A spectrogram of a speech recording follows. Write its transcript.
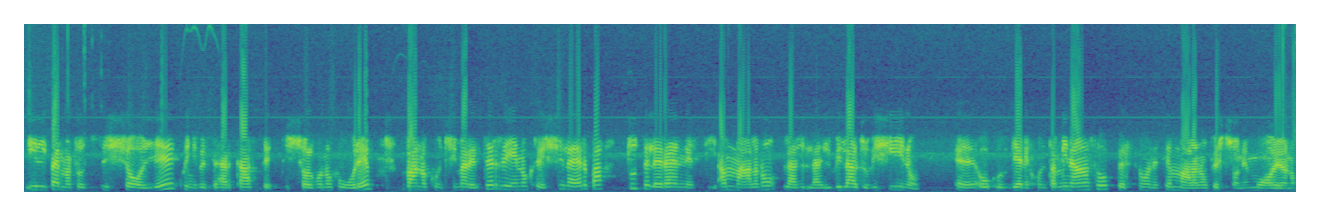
il permafrost si scioglie, quindi queste carcasse si sciolgono pure, vanno a concimare il terreno, cresce l'erba, tutte le renne si ammalano, la, la, il villaggio vicino eh, o viene contaminato, persone si ammalano, persone muoiono.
